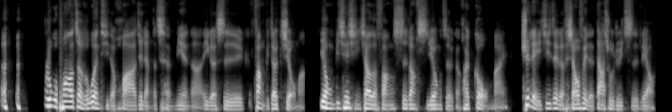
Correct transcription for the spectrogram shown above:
如果碰到这个问题的话，就两个层面呢，一个是放比较久嘛，用一些行销的方式让使用者赶快购买，去累积这个消费的大数据资料。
